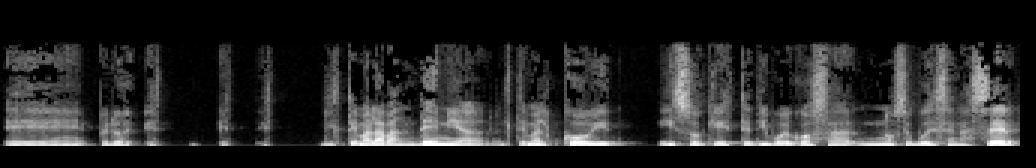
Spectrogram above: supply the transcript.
eh, pero el tema de la pandemia, el tema del COVID, hizo que este tipo de cosas no se pudiesen hacer.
